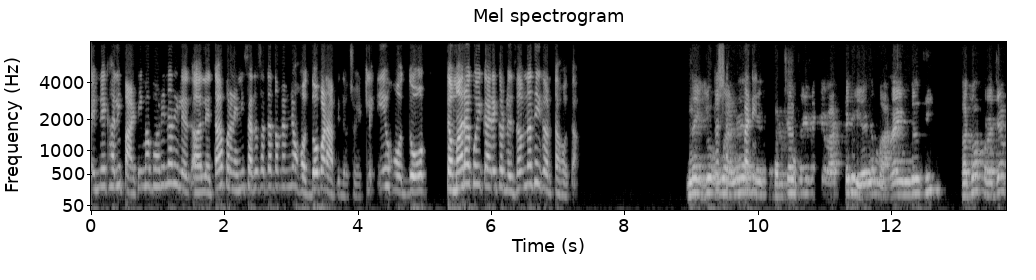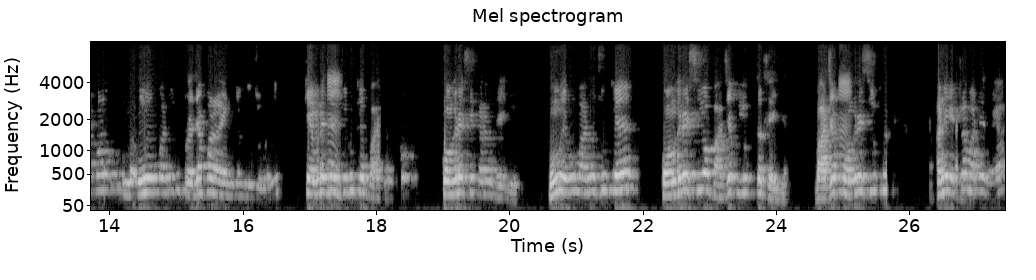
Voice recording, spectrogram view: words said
એમને ખાલી પાર્ટીમાં ભરી નથી લે- લેતા પણ એની સાથે સાથે તમે એમને હોદ્દો પણ આપી દો છો. એટલે એ હોદ્દો તમારા કોઈ કાર્યકર ડિઝર્વ નથી કરતા હોતા. નહીં જો હું આને. પંચાલ સાહેબે વાત કરી અને મારા એંગલથી અથવા પ્રજા પણ હું એવું માનું છું પ્રજા પણ આ એંગલથી જોવાની કે એમણે જે કીધું કે ભાજપ કોંગ્રેસીકરણ થઈ ગયું. હું એવું માનું છું કે કોંગ્રેસીઓ ભાજપ યુક્ત થઈ ગયા. ભાજપ કોંગ્રેસ યુક્ત નથી. અને એટલા માટે થયા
